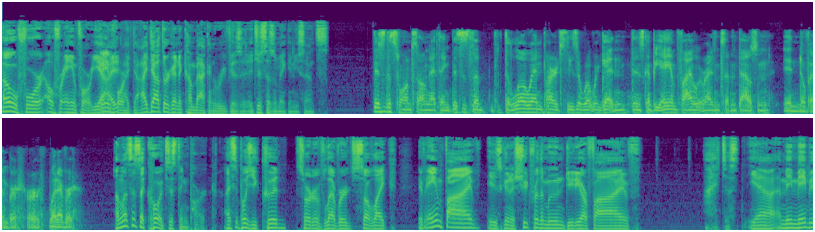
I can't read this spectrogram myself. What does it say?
Oh, for oh for AM4, yeah. AM4. I, I, I doubt they're going to come back and revisit. It just doesn't make any sense. This is the swan song. I think this is the the low end parts. These are what we're getting. Then it's going to be AM5 with Ryzen 7000 in November or whatever. Unless it's a coexisting part, I suppose you could sort of leverage. So, like, if AM5 is going to shoot for the moon, DDR5 I just, yeah. I mean, maybe,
